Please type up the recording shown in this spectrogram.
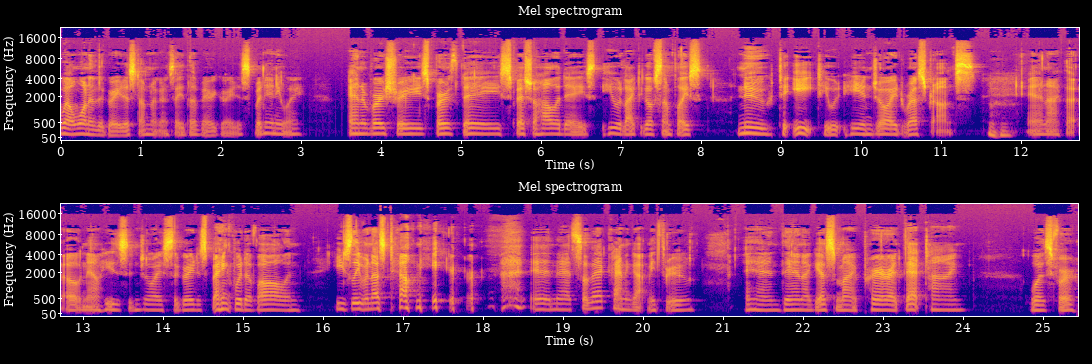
well, one of the greatest. I'm not going to say the very greatest, but anyway, anniversaries, birthdays, special holidays. He would like to go someplace new to eat. He would, he enjoyed restaurants, mm-hmm. and I thought, oh, now he's enjoys the greatest banquet of all, and he's leaving us down here, and that so that kind of got me through. And then I guess my prayer at that time was for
